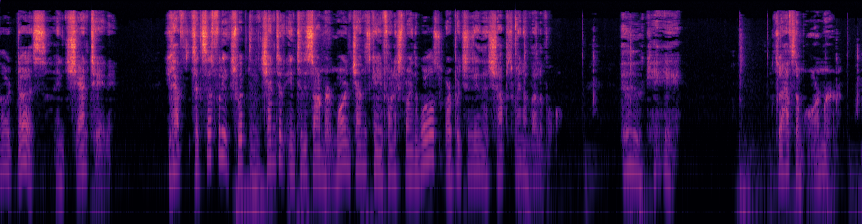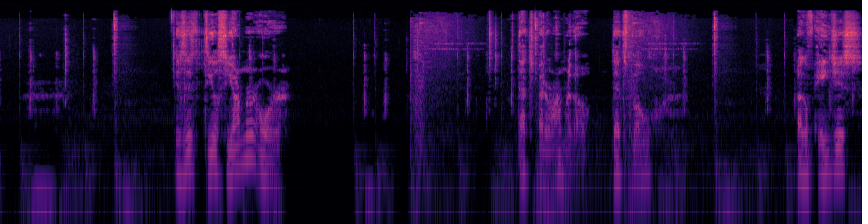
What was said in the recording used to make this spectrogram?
Oh, it does. Enchanted. You have successfully equipped and enchanted into this armor. More enchantments can be found exploring the worlds or purchasing the shops when available. Okay. So I have some armor. Is this DLC armor or... That's better armor though. That's bow. Log of Ages.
